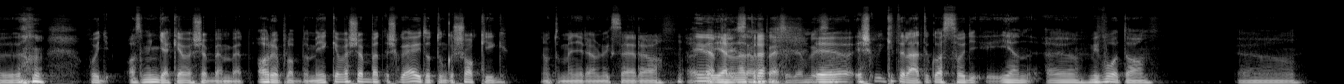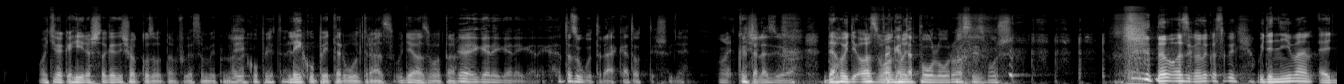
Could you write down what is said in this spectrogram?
hogy az mindjárt kevesebb embert. A röplabda még kevesebbet, és akkor eljutottunk a sakkig, nem tudom, mennyire emlékszel erre a Én nem jelenetre. Persze, hogy emlékszem. És kitaláltuk azt, hogy ilyen, mi volt a hogy hívják a híres szagedi sakkozót, nem fog eszembe jutni. Lékó Péter. Lékó Péter Ultráz, ugye az volt a... Ja, igen, igen, igen. Hát az ultrák, hát ott is ugye. Kötelező a... De hogy az van, hogy... póló, rasszizmus. nem, azt gondolkozok, hogy ugye nyilván egy,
